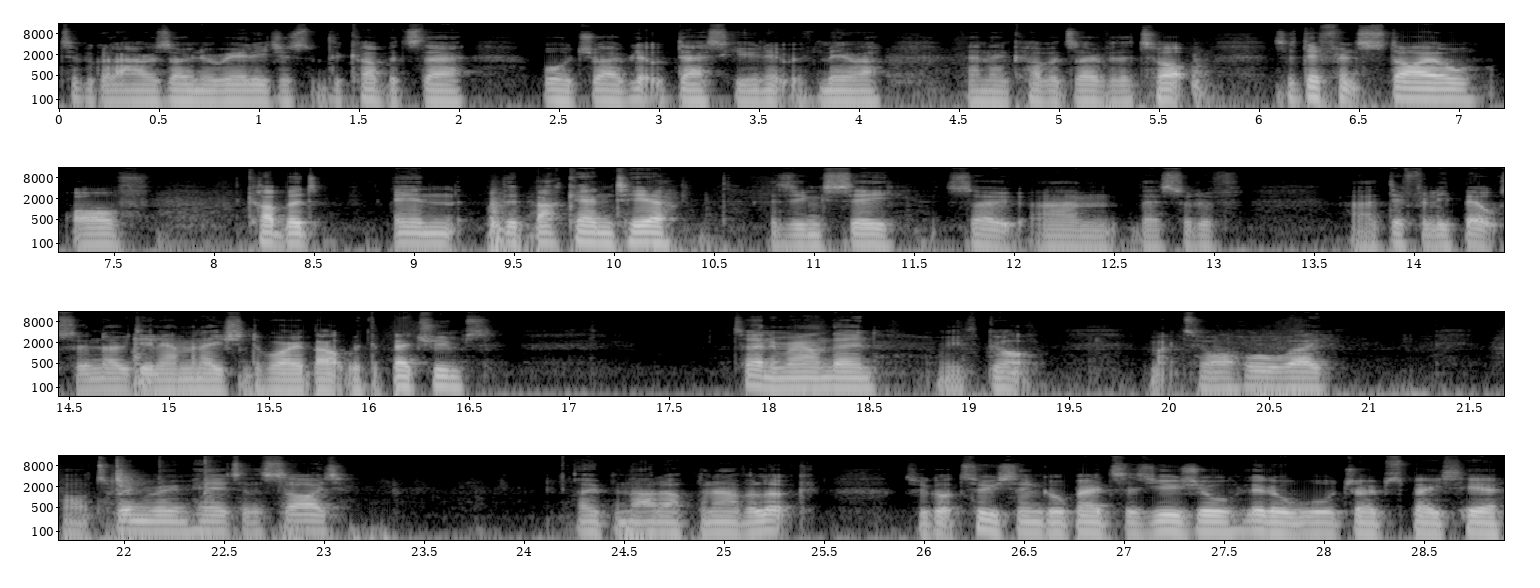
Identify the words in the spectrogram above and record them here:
typical Arizona really, just with the cupboards there, wardrobe, little desk unit with mirror, and then cupboards over the top. It's a different style of cupboard in the back end here, as you can see. So um, they're sort of uh, differently built, so no delamination to worry about with the bedrooms. Turning around then, we've got back to our hallway, our twin room here to the side. Open that up and have a look. So we've got two single beds as usual, little wardrobe space here.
